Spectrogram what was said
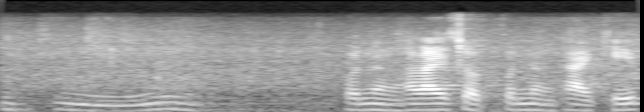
อื้อหือคนหนึ่งอะไรสดคนหนึ่งถ่ายคลิป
